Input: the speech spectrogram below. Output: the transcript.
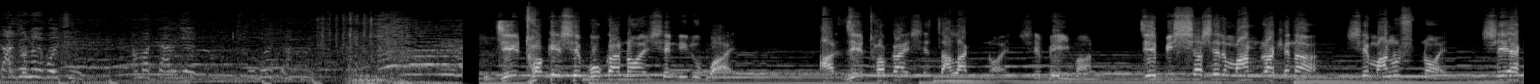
তার জন্যই বলছি আমার টার্গেট শুধুই টাকা। যে ঠকে সে বোকা নয় সে নিরুপায়। আর যে ঠকায় সে চালাক নয় সে বেঈমান। যে বিশ্বাসের মান রাখে না সে মানুষ নয় সে এক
